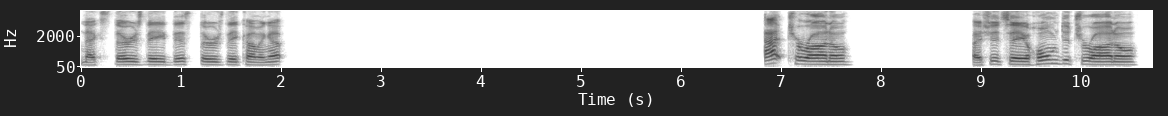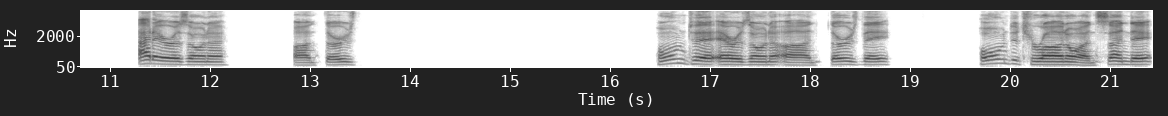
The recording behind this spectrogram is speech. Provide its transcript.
Next Thursday, this Thursday coming up. at Toronto. I should say home to Toronto, at Arizona on Thursday. Home to Arizona on Thursday. Home to Toronto on Sunday,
